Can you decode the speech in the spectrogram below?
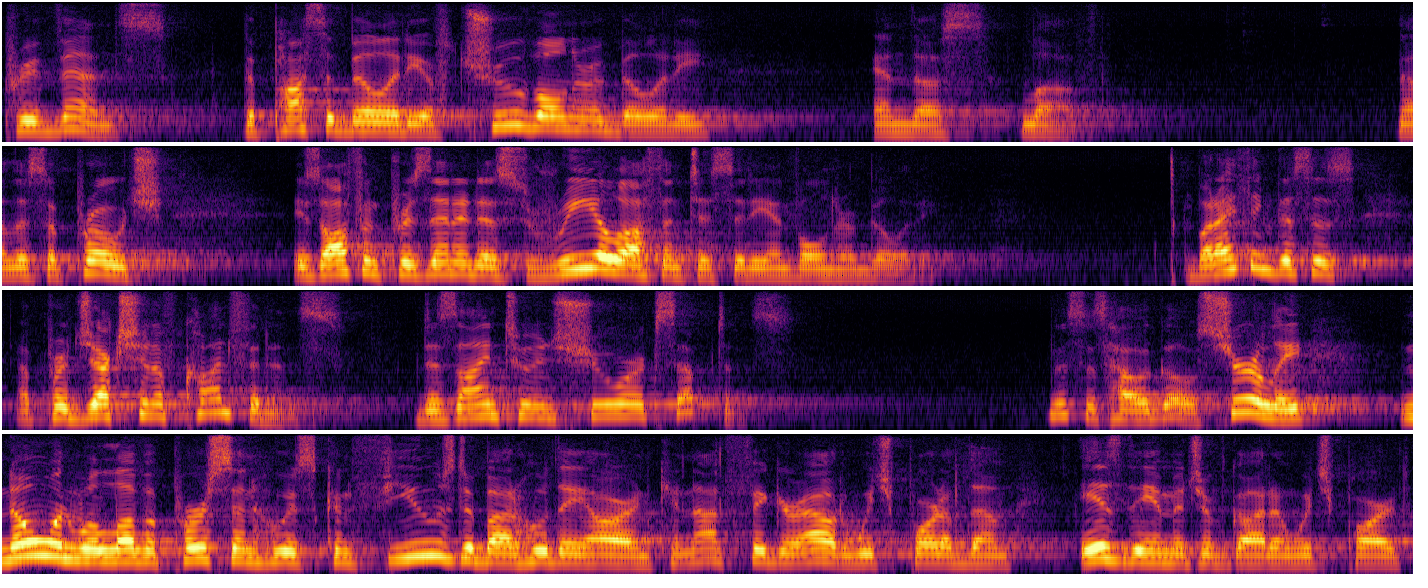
prevents the possibility of true vulnerability and thus love. Now, this approach is often presented as real authenticity and vulnerability. But I think this is a projection of confidence designed to ensure acceptance. This is how it goes. Surely, no one will love a person who is confused about who they are and cannot figure out which part of them is the image of God and which part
